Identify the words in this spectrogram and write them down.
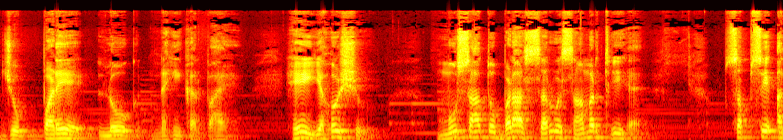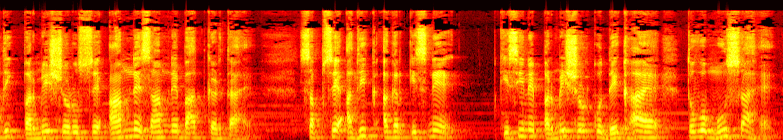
जो बड़े लोग नहीं कर पाए। हे यहोशु, मूसा तो बड़ा सर्व सामर्थ्य है। सबसे अधिक परमेश्वर उससे आमने सामने बात करता है। सबसे अधिक अगर किसने, किसी ने परमेश्वर को देखा है तो वो मूसा है।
